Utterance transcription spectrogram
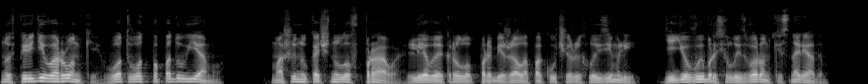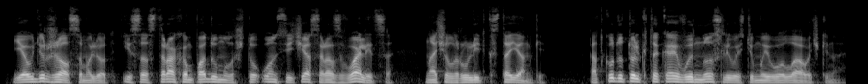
Но впереди воронки, вот-вот попаду в яму. Машину качнуло вправо, левое крыло пробежало по куче рыхлой земли. Ее выбросило из воронки снарядом. Я удержал самолет и со страхом подумал, что он сейчас развалится, начал рулить к стоянке. Откуда только такая выносливость у моего Лавочкина?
